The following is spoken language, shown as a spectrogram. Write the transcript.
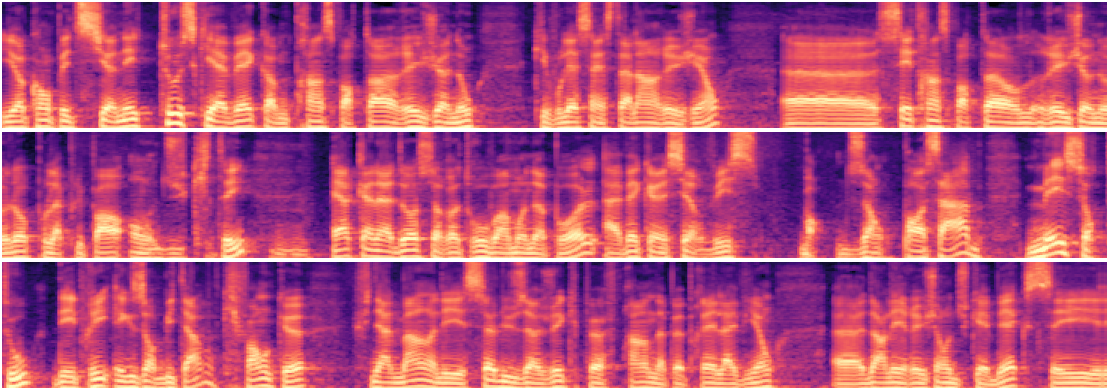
Il a compétitionné tout ce qu'il y avait comme transporteurs régionaux qui voulaient s'installer en région. Euh, ces transporteurs régionaux-là, pour la plupart, ont dû quitter. Mhm. Air Canada se retrouve en monopole avec un service, bon, disons, passable, mais surtout des prix exorbitants qui font que, finalement, les seuls usagers qui peuvent prendre à peu près l'avion euh, dans les régions du Québec, c'est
